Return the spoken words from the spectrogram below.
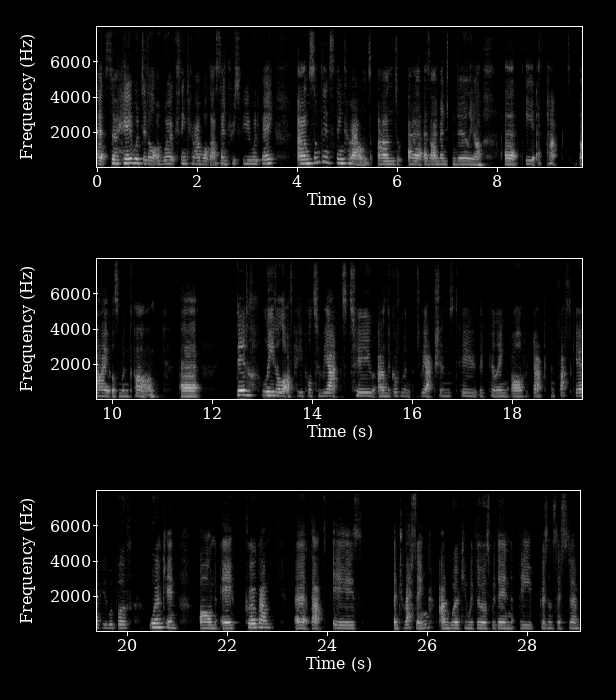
Uh, so Heywood did a lot of work thinking around what that centrist view would be and something to think around. And uh, as I mentioned earlier, uh, the attacks by Usman Khan uh, did lead a lot of people to react to and the government's reactions to the killing of Jack and Saskia, who were both working on a program uh, that is addressing and working with those within the prison system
